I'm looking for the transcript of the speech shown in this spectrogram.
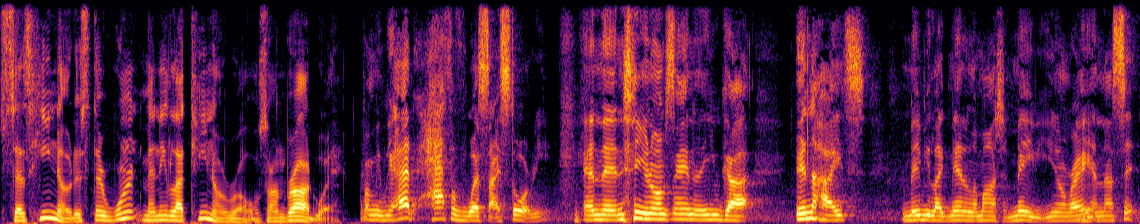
says he noticed there weren't many Latino roles on Broadway. I mean, we had half of West Side Story, and then you know what I'm saying, and then you got In the Heights, maybe like Man in La Mancha, maybe, you know, right? Mm-hmm. And that's it.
